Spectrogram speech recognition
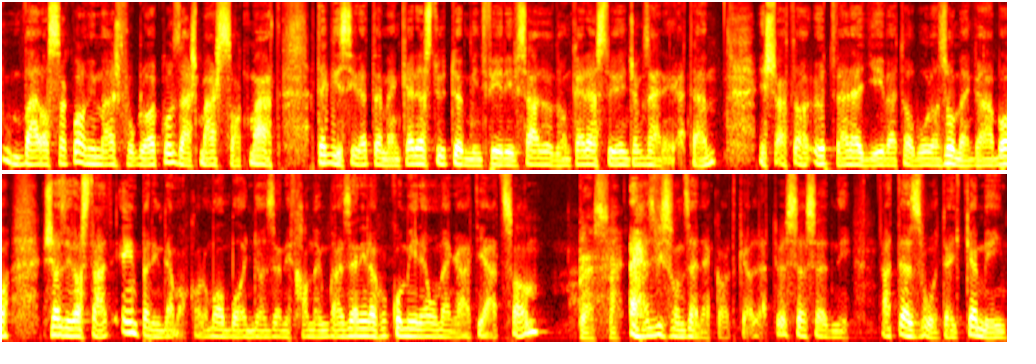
válasszak valami más foglalkozás, más szakmát. Hát egész életemen keresztül, több mint fél évszázadon keresztül én csak zenéltem, és hát a 51 évet abból az Omegába, és azért aztán én pedig nem akarom abba adni a zenét, ha meg már zenélek, akkor miért Omegát játszam, Persze. Ehhez viszont zenekart kellett összeszedni. Hát ez volt egy kemény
